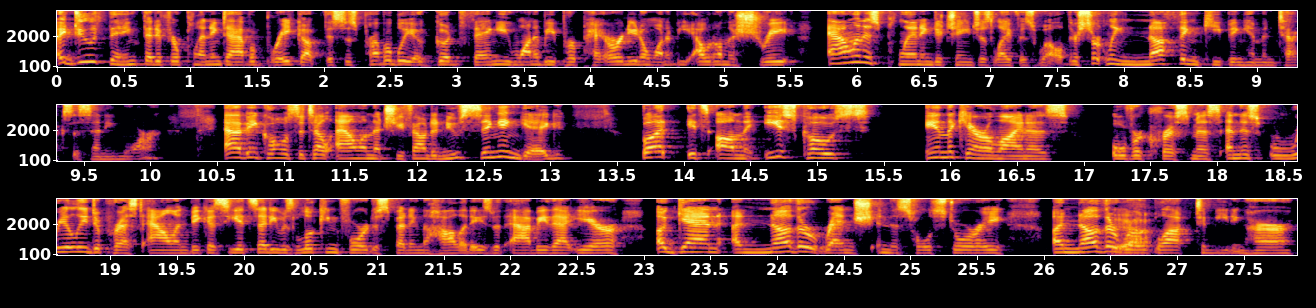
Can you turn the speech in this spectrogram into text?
I do think that if you're planning to have a breakup, this is probably a good thing. You want to be prepared. You don't want to be out on the street. Alan is planning to change his life as well. There's certainly nothing keeping him in Texas anymore. Abby calls to tell Alan that she found a new singing gig, but it's on the East Coast in the Carolinas over Christmas. And this really depressed Alan because he had said he was looking forward to spending the holidays with Abby that year. Again, another wrench in this whole story, another Yeah. roadblock to meeting her.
